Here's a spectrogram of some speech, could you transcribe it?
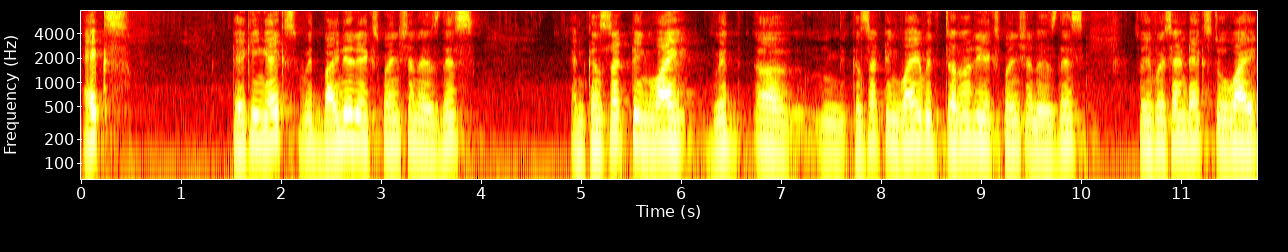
x taking x with binary expansion as this and constructing y with uh, constructing y with ternary expansion as this. So, if we send x to y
